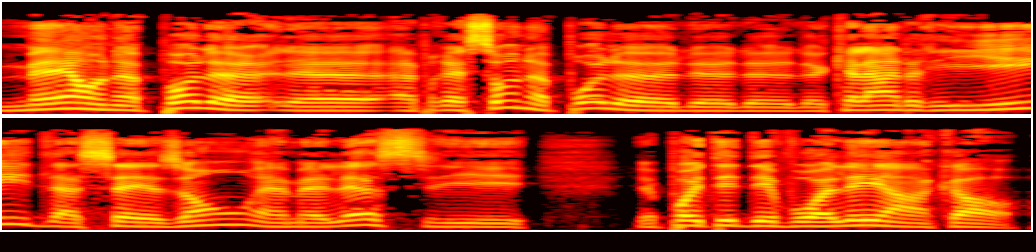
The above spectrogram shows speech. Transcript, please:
Mais on n'a pas le, après ça, on n'a pas le, le, calendrier de la saison MLS. Il n'a pas été dévoilé encore.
